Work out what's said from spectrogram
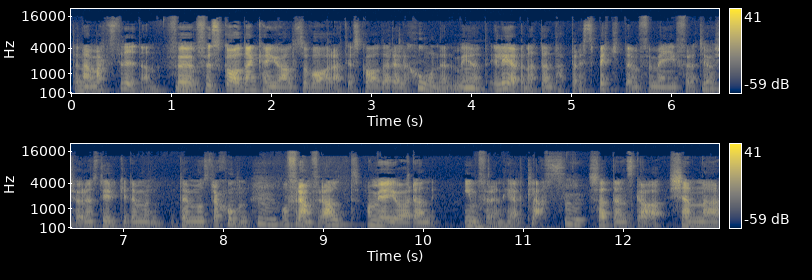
den här maktstriden. För, mm. för skadan kan ju alltså vara att jag skadar relationen med mm. eleven. Att den tappar respekten för mig för att jag mm. kör en styrkedemonstration. Mm. Och framförallt om jag gör den inför en hel klass. Mm. Så att den ska känna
